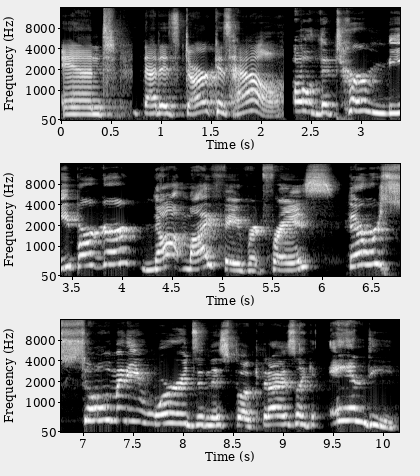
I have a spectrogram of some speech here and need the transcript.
and that is dark as hell. Oh, the term me burger? Not my favorite phrase. There were so many words in this book that I was like, Andy,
